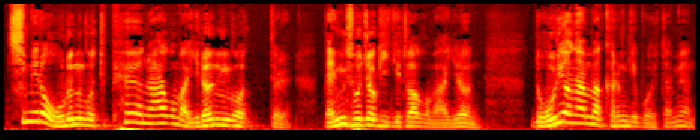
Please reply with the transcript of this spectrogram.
치밀어 오르는 것도 표현을 하고 막 이런 것들 냉소적이기도 하고 막 이런 노련한 막 그런 게 보였다면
